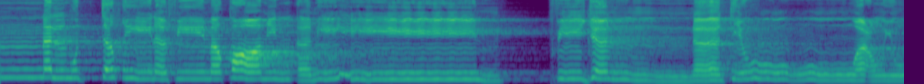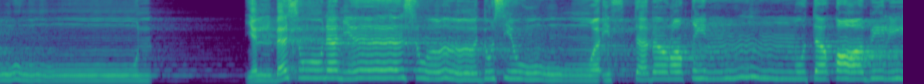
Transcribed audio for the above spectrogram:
المتقين في مقام أمين في جنات وعيون يلبسون من سندس واستبرق متقابلين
